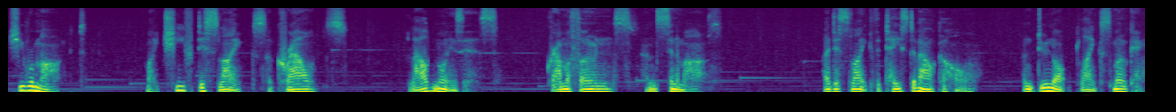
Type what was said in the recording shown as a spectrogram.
she remarked, My chief dislikes are crowds, loud noises, gramophones, and cinemas. I dislike the taste of alcohol and do not like smoking.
